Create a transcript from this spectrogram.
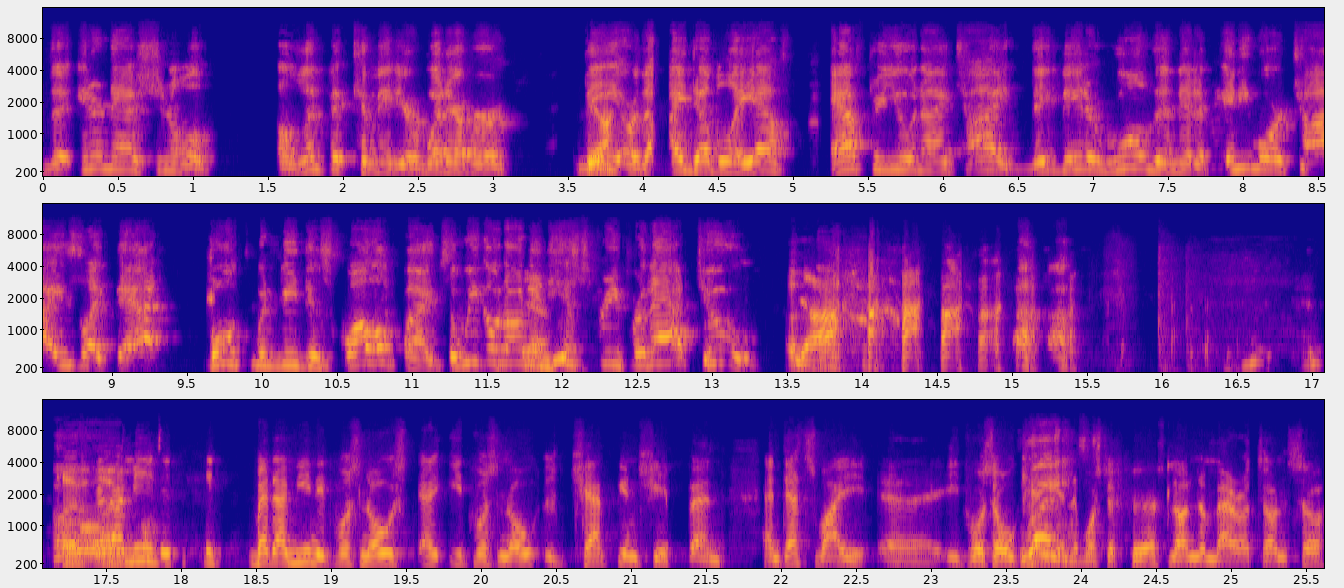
the International Olympic Committee or whatever, they Yeah. or the IAAF. After you and I tied, they made a rule then that if any more ties like that, both would be disqualified. So we go down in history for that too. Yeah. Oh, but I mean, it, it, but I mean, it was no, it was no championship, and and that's why uh, it was okay, Right. and it was the first London Marathon. So,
